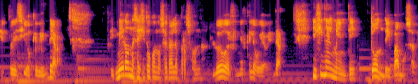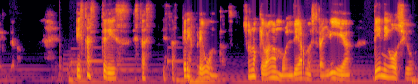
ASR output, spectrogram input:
y después decido qué vender. Primero necesito conocer a la persona, luego definir qué le voy a vender. Y finalmente, ¿dónde vamos a vender? Estas tres, estas, estas tres preguntas son los que van a moldear nuestra idea de negocio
